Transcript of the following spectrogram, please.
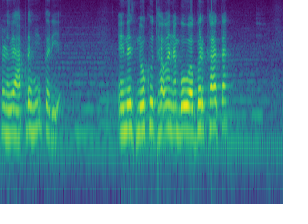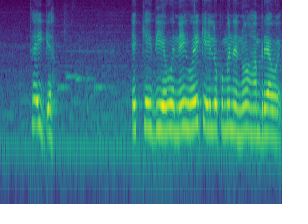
પણ હવે આપણે શું કરીએ? એને જ નોખું થવાના બહુ અભરખા હતા થઈ ગયા. એક દી એવો નહીં હોય કે એ લોકો મને ન સાંભળ્યા હોય.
